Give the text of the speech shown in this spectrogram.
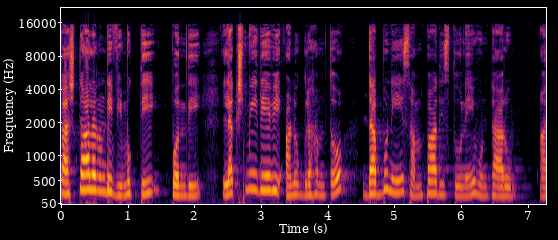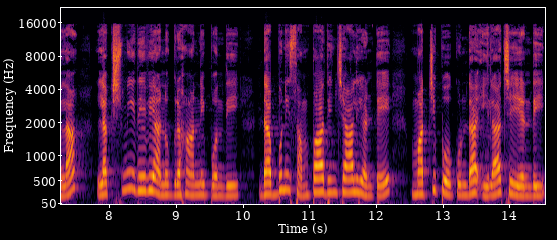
కష్టాల నుండి విముక్తి పొంది లక్ష్మీదేవి అనుగ్రహంతో డబ్బుని సంపాదిస్తూనే ఉంటారు. అలా లక్ష్మీదేవి అనుగ్రహాన్ని పొంది డబ్బుని సంపాదించాలి అంటే మర్చిపోకుండా ఇలా చేయండి.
